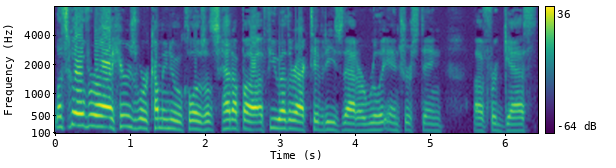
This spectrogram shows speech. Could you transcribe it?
let's go over uh, here's where we're coming to a close. Let's head up uh, a few other activities that are really interesting uh, for guests.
